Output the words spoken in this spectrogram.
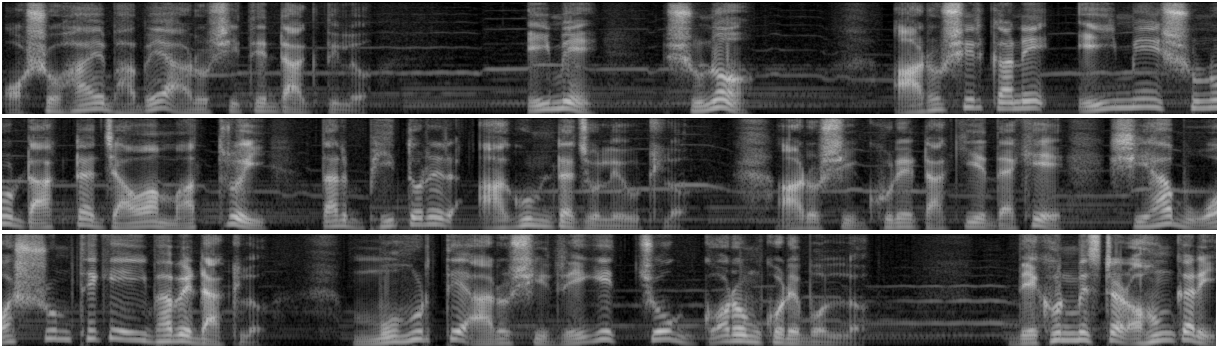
অসহায়ভাবে আরশিতে ডাক দিল, এই মেয়ে, শুনো আরশির কানে এই মেয়ে শুনো ডাকটা যাওয়া মাত্রই তার ভিতরের আগুনটা জ্বলে উঠল। আরশি ঘুরে টাকিয়ে দেখে শিহাব ওয়াশরুম থেকে এইভাবে ডাকল। মুহূর্তে আরশি রেগে চোখ গরম করে বলল, দেখুন মিস্টার অহংকারী,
